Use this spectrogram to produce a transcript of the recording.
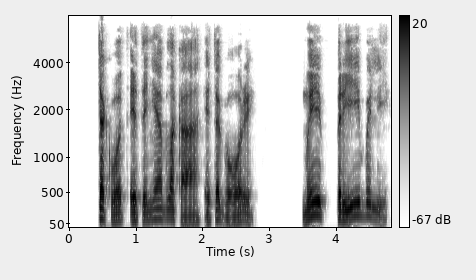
— Так вот, это не облака, это горы. Мы прибыли.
